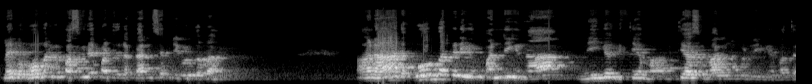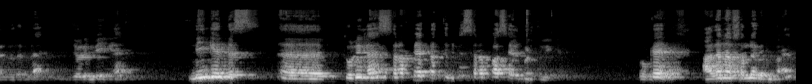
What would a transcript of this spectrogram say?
இல்லை இப்போ ஹோம் ஒர்க் பசங்களே பண்றதில்ல பேரண்ட்ஸ் பண்ணி கொடுத்துட்றாங்க? ஆனா அந்த ஹோம் ஒர்க்கை நீங்க பண்ணீங்கன்னா நீங்க வித்தியமா வித்தியாசமாக என்ன பண்ணுவீங்க? மற்றவங்க இதில் ஜொலிப்பீங்க. நீங்க இந்த தொழிலை சிறப்பாக கத்துக்கிட்டு சிறப்பா செயல்படுத்துவீங்க. ஓகே அதை நான் சொல்ல விரும்புறேன்.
